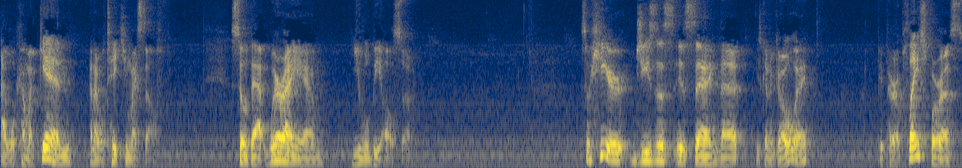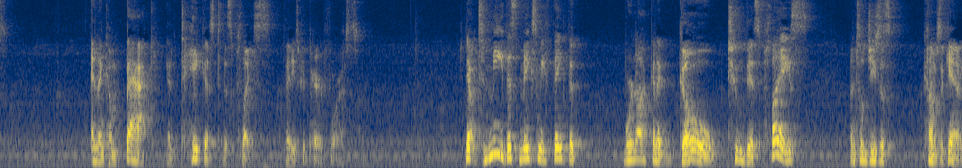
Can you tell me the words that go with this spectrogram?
I will come again and I will take you myself, so that where I am, you will be also. So here, Jesus is saying that he's going to go away, prepare a place for us, and then come back and take us to this place that he's prepared for us. Now, to me, this makes me think that we're not going to go to this place until Jesus comes again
